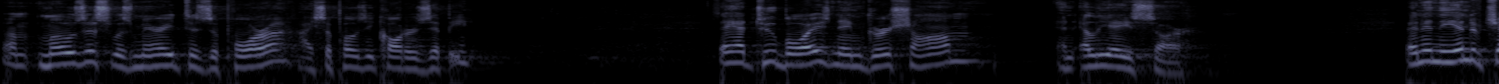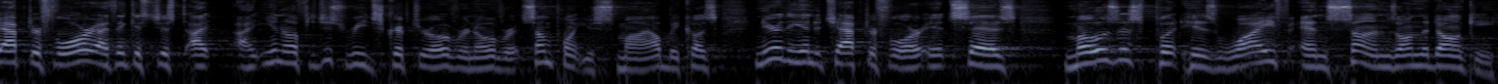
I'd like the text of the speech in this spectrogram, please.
Um, Moses was married to Zipporah. I suppose he called her Zippy. They had two boys named Gershom and Eleazar. And in the end of chapter 4, I think it's just, I, I, you know, if you just read scripture over and over, at some point you smile because near the end of chapter 4, it says, Moses put his wife and sons on the donkey.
